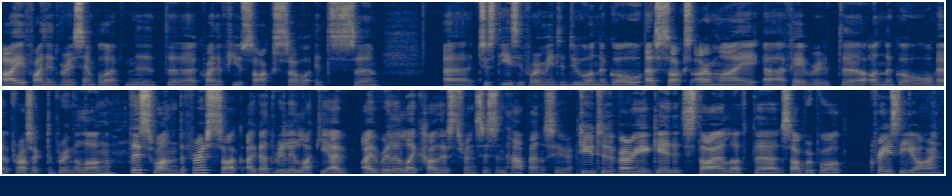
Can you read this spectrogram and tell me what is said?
I find it very simple. I've knitted quite a few socks so it's uh, just easy for me to do on the go as socks are my uh, favorite uh, on the go uh, project to bring along. This one, the first sock, I got really lucky. I, I really like how this transition happens here. Due to the variegated style of the Zauberball Crazy yarn,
